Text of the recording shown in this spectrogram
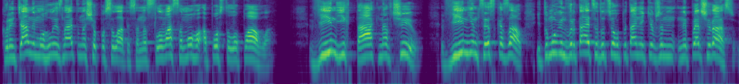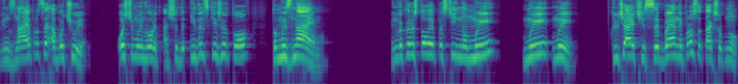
коринтяни могли, знаєте, на що посилатися? На слова самого апостола Павла. Він їх так навчив. Він їм це сказав. І тому він вертається до цього питання, яке вже не перший раз. Він знає про це або чує. Ось чому він говорить: а щодо ідольських жертв, то ми знаємо. Він використовує постійно ми, ми, ми, включаючи себе не просто так, щоб ну,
